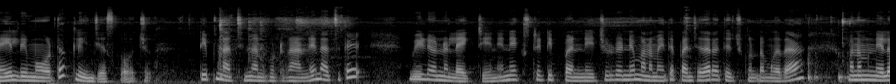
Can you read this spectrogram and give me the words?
నెయిల్ రిమూవర్తో క్లీన్ చేసుకోవచ్చు. టిప్ నచ్చింది అనుకుంటున్నాను అండి? నచ్చితే వీడియోను లైక్ చేయండి. నెక్స్ట్ టిప్ అండి చూడండి మనమైతే పంచదార తెచ్చుకుంటాం కదా మనం నెల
